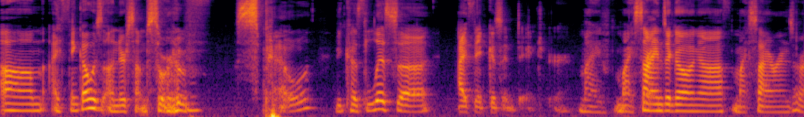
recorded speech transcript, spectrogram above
um, I think I was under some sort of spell because Lissa, I think, is in danger. My my signs are going off. My sirens are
